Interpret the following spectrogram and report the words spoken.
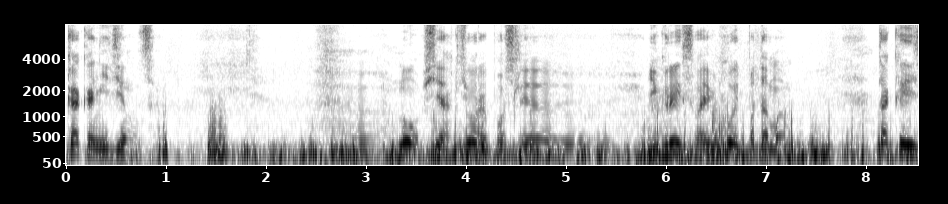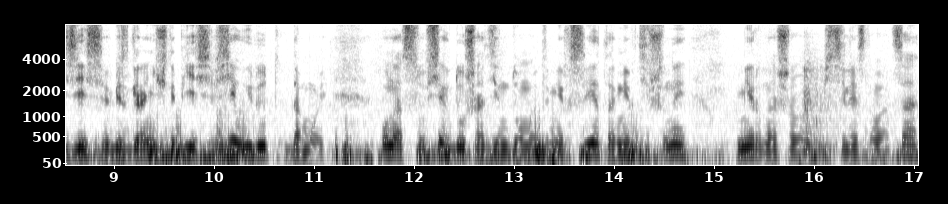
Как они денутся? Ну, все актеры после э, игры своей уходят по домам. Так и здесь, в безграничной пьесе, все уйдут домой. У нас у всех душ один дом. Это мир света, мир тишины, мир нашего бестелесного отца.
